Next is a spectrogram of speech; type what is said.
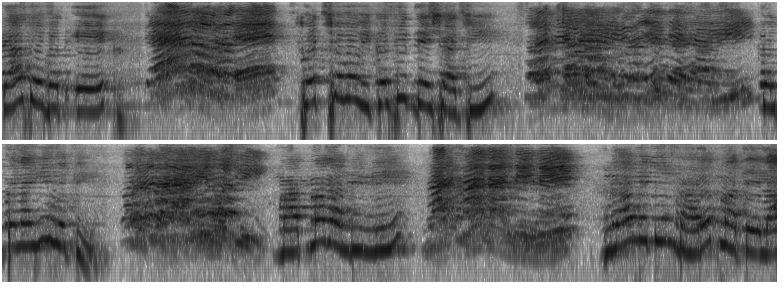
त्यासोबत एक स्वच्छ व विकसित देशाची कल्पनाही होती. महात्मा गांधींनी गुलामीतून भारत मातेला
